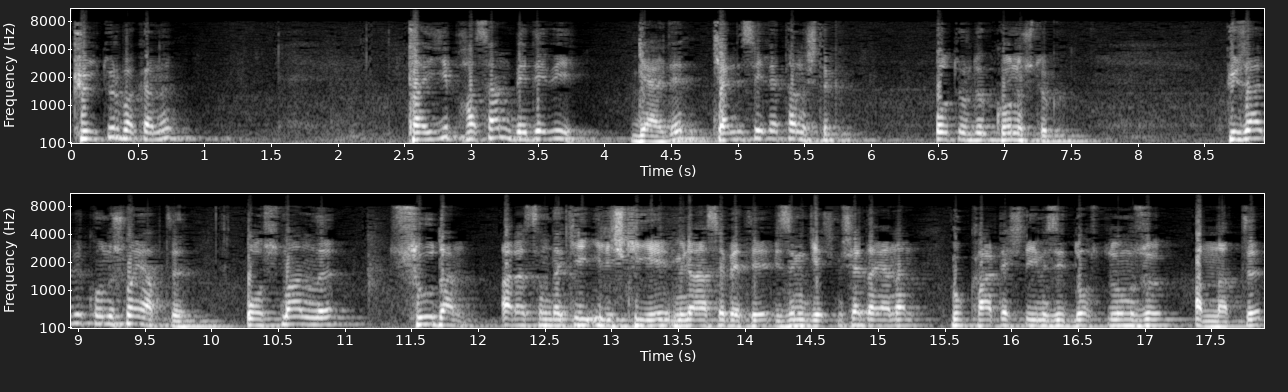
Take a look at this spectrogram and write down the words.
Kültür Bakanı Tayyip Hasan Bedevi geldi. Kendisiyle tanıştık. Oturduk, konuştuk. Güzel bir konuşma yaptı. Osmanlı Sudan arasındaki ilişkiyi, münasebeti, bizim geçmişe dayanan bu kardeşliğimizi, dostluğumuzu anlattı.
